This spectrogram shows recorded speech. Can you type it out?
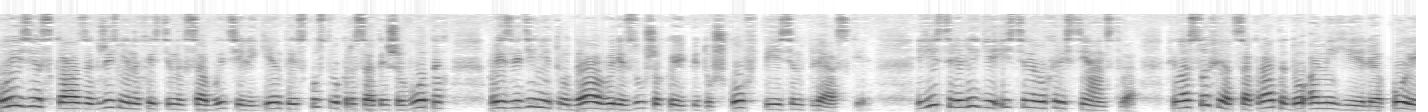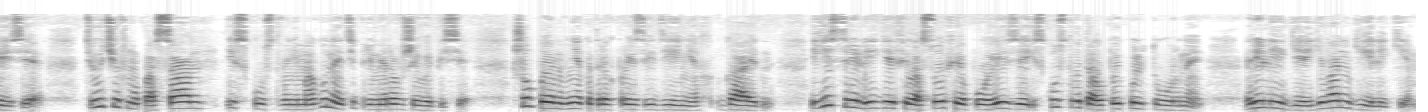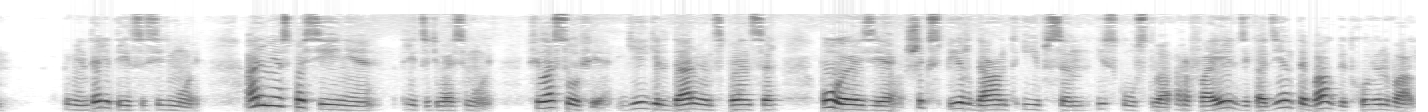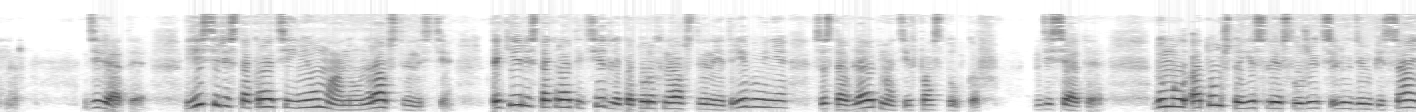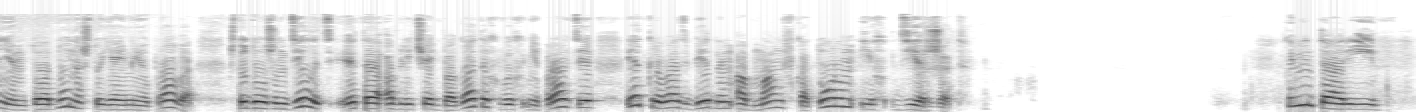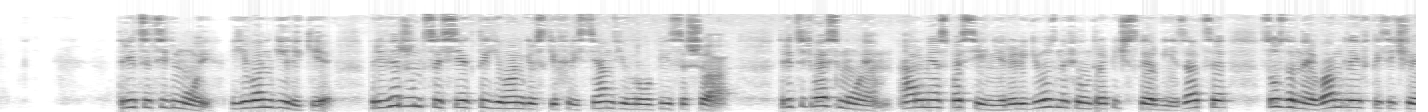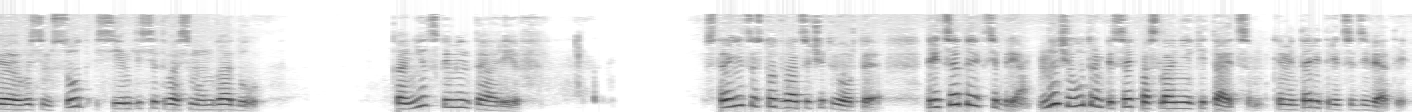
Поэзия сказок, жизненных истинных событий, легенд искусство красоты животных, произведений труда, вырезушек и петушков, песен, пляски. Есть религия истинного христианства, философия от Сократа до Амиеля, поэзия, Тютчев, Мапассан, искусство, не могу найти примеров живописи, Шопен в некоторых произведениях, Гайден. Есть религия, философия, поэзия, искусство толпы культурной, религия, евангелики. Комментарий 37. Армия спасения, 38. Философия, Гегель, Дарвин, Спенсер, Поэзия. Шекспир, Дант, Ипсен. Искусство. Рафаэль, декаденты, Бах, Бетховен, Вагнер. Девятое. Есть аристократия не ума, но нравственности. Такие аристократы те, для которых нравственные требования составляют мотив поступков. Десятое. Думал о том, что если служить людям писанием, то одно, на что я имею право, что должен делать, это обличать богатых в их неправде и открывать бедным обман, в котором их держат. Комментарии. 37. Евангелики. Приверженцы секты евангельских христиан в Европе и США. 38. Армия спасения. Религиозно-филантропическая организация, созданная в Англии в 1878 году. Конец комментариев. Страница 124. 30 октября. Начал утром писать послание китайцам. Комментарий 39.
